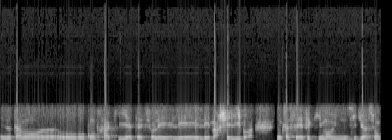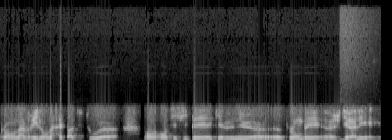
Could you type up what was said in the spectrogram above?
et notamment euh, aux, contrats qui étaient sur les, les, les marchés libres. Donc ça, c'est effectivement une situation qu'en avril, on n'avait pas du tout euh, anticipé et qui est venue euh, plomber, je dirais, les,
